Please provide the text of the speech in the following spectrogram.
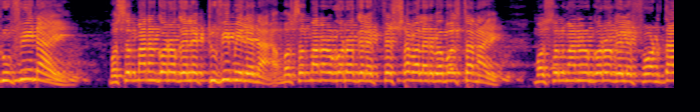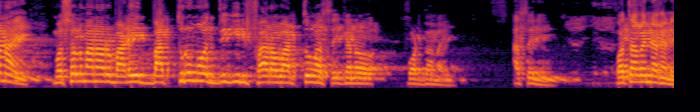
টুপি নাই। মুসলমানের ঘরে গেলে টুপি মিলে না, মুসলমানের ঘরে গেলে পেশাবালের ব্যবস্থা নাই। মুসলমানের ঘরে গেলে পর্দা নাই। মুসলমানের বাড়ির বাথরুম ও দিঘির ফারো বাথরুম আছে, এখানে পর্দা নাই। আসেনি কথা কই না কেন?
